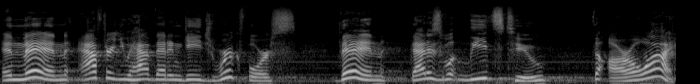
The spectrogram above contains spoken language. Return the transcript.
And then, after you have that engaged workforce, then that is what leads to the ROI.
